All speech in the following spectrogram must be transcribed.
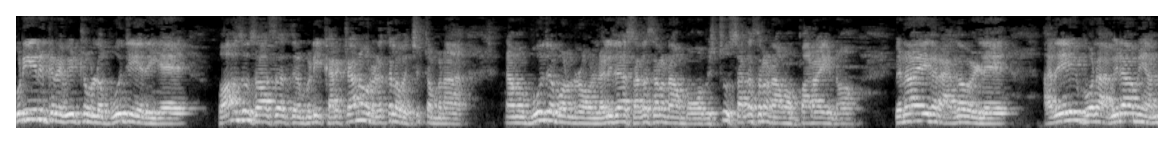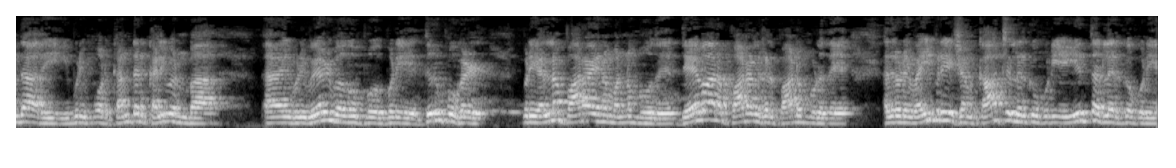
குடியிருக்கிற வீட்டில் உள்ள பூஜை அறையை வாஸ்து சாஸ்திரத்தின்படி கரெக்டான ஒரு இடத்துல வச்சுட்டோம்னா நம்ம பூஜை பண்ணுறோம் லலிதா சகசரநாமம் விஷ்ணு சகசரநாமம் பாராயணம் விநாயகர் அகவல் அதே போல் அபிராமி அந்தாதி இப்படி போ கந்தர் கலிவன்பா இப்படி வேள் வகுப்பு இப்படி திருப்புகள் இப்படி எல்லாம் பாராயணம் பண்ணும்போது தேவார பாடல்கள் பாடும் பொழுது அதனுடைய வைப்ரேஷன் காற்றில் இருக்கக்கூடிய ஈர்த்தரில் இருக்கக்கூடிய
